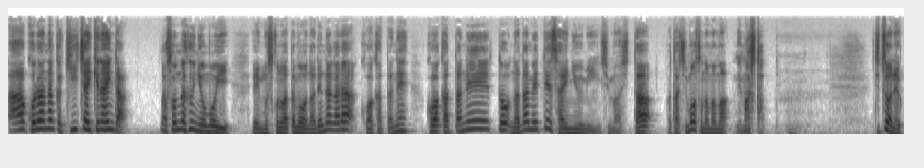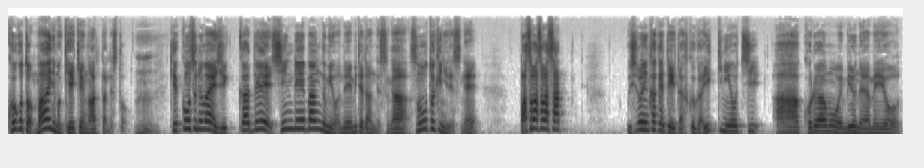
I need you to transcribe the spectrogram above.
ああこれはなんか聞いちゃいけないんだ。まあそんな風に思い、えー息子の頭を撫でながら怖かったね怖かったねとなだめて再入眠しました。私もそのまま寝ました。実はねこういうこと前にも経験があったんですと。うん。結婚する前実家で心霊番組をね見てたんですがその時にですねバサバサバサ後ろにかけていた服が一気に落ちああこれはもう見るのやめよう。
